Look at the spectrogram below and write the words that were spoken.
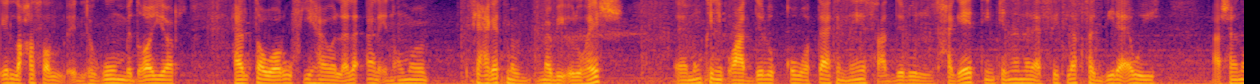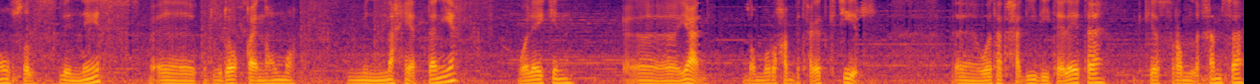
إيه اللي حصل؟ الهجوم اتغير هل طوروه فيها ولا لأ لأن هما في حاجات ما, بيقولوهاش. آه، ممكن يبقوا عدلوا القوة بتاعة الناس عدلوا الحاجات. يمكن أنا لفيت لفة كبيرة قوي عشان أوصل للناس. آه، كنت متوقع إن هما من الناحية التانية ولكن آه، يعني دمروا حبة حاجات كتير. وتد حديدي تلاتة اكياس رمل خمسة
